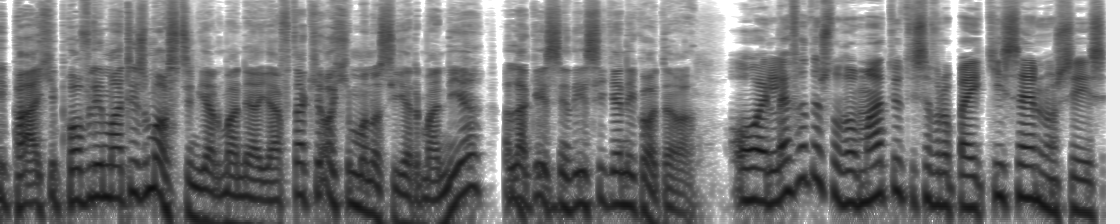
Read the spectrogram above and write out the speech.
υπάρχει προβληματισμός στην Γερμανία για αυτά και όχι μόνο στη Γερμανία, αλλά και στην Δύση γενικότερα. Ο ελέφαντας στο δωμάτιο της Ευρωπαϊκής Ένωσης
